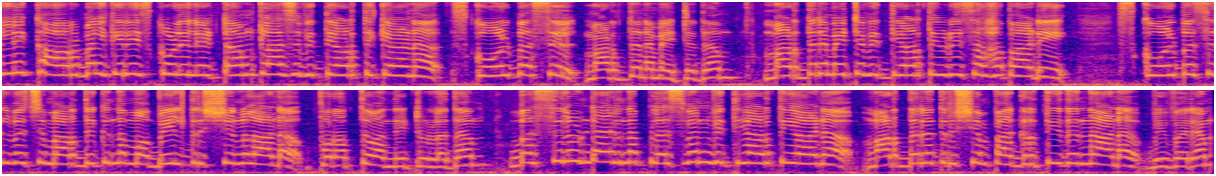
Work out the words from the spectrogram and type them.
മൂന്നാറിലെ കാർമൽഗിരി സ്കൂളിൽ എട്ടാം ക്ലാസ് വിദ്യാർത്ഥിക്കാണ് സ്കൂൾ ബസ്സിൽ മർദ്ദനമേറ്റത്. മർദ്ദനമേറ്റ വിദ്യാർത്ഥിയുടെ സഹപാഠി സ്കൂൾ ബസ്സിൽ വെച്ച് മർദ്ദിക്കുന്ന മൊബൈൽ ദൃശ്യങ്ങളാണ് പുറത്തു വന്നിട്ടുള്ളത്. ബസ്സിലുണ്ടായിരുന്ന പ്ലസ് വൺ വിദ്യാർത്ഥിയാണ് മർദ്ദന ദൃശ്യം പകർത്തിയതെന്നാണ് വിവരം.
